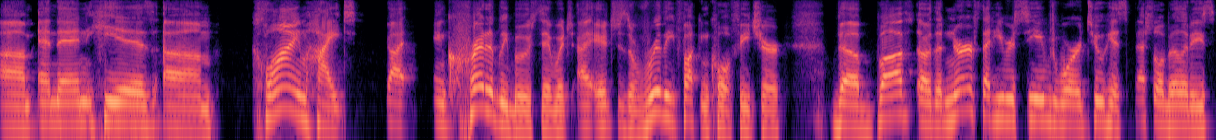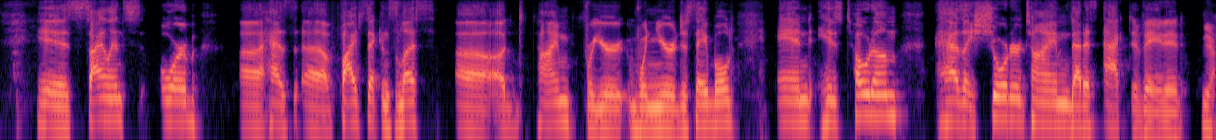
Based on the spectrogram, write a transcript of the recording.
Um, and then his um, climb height got incredibly boosted, which I, which is a really fucking cool feature. The buffs or the nerfs that he received were to his special abilities. His silence orb uh, has uh, five seconds less uh, time for your when you're disabled, and his totem has a shorter time that is activated. Yeah.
